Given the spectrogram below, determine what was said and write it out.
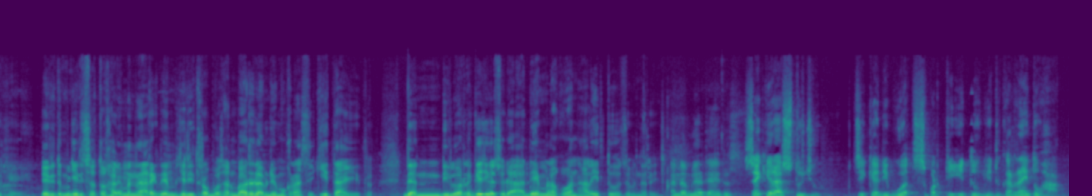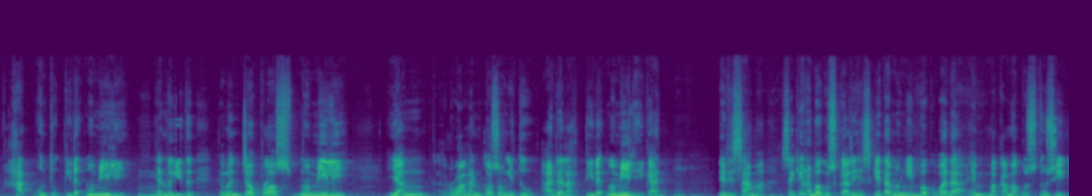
Oke. Jadi itu menjadi suatu hal yang menarik dan menjadi terobosan baru dalam demokrasi kita gitu. Dan di luar negeri juga sudah ada yang melakukan hal itu sebenarnya. Anda melihatnya itu? Saya kira setuju jika dibuat seperti itu gitu karena itu hak hak untuk tidak memilih kan begitu mencoplos memilih yang ruangan kosong itu adalah tidak memilih kan jadi sama saya kira bagus sekali kita mengimbau kepada Mahkamah Konstitusi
